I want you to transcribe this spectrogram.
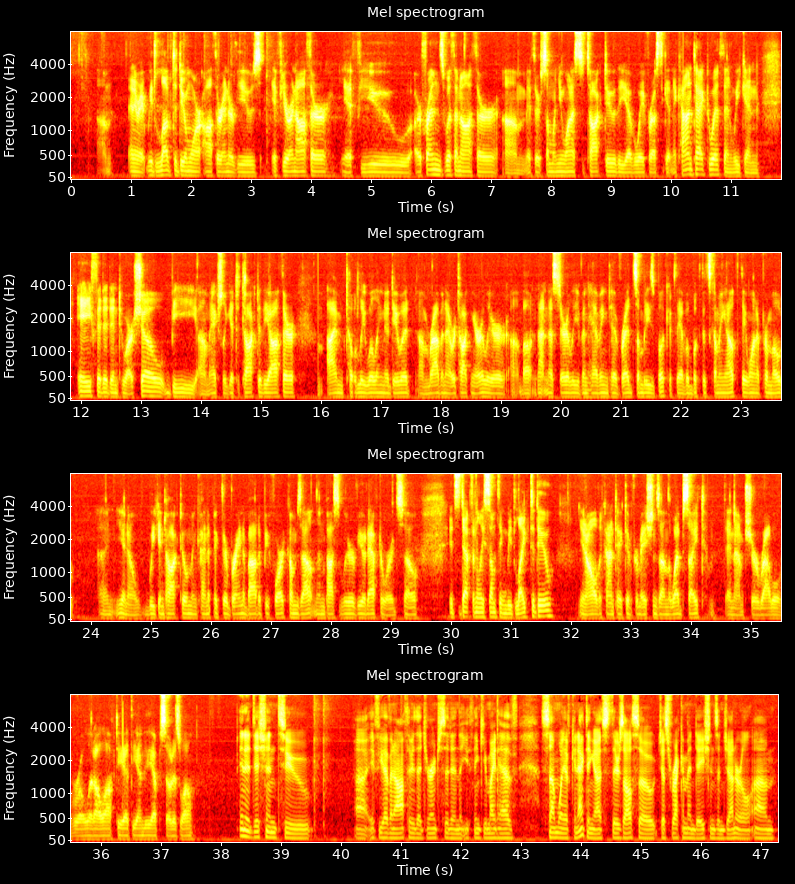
Um, anyway, we'd love to do more author interviews. If you're an author, if you are friends with an author, um, if there's someone you want us to talk to that you have a way for us to get into contact with, and we can a fit it into our show, b um, actually get to talk to the author. I'm totally willing to do it. Um, Rob and I were talking earlier about not necessarily even having to have read somebody's book if they have a book that's coming out that they want to promote. And you know, we can talk to them and kind of pick their brain about it before it comes out, and then possibly review it afterwards. So, it's definitely something we'd like to do. You know, all the contact information's on the website, and I'm sure Rob will roll it all off to you at the end of the episode as well. In addition to uh, if you have an author that you're interested in that you think you might have some way of connecting us, there's also just recommendations in general um,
